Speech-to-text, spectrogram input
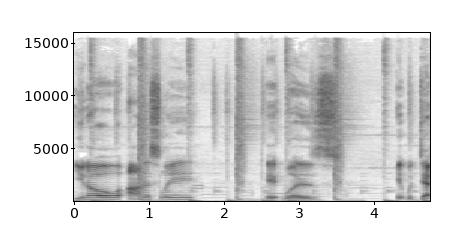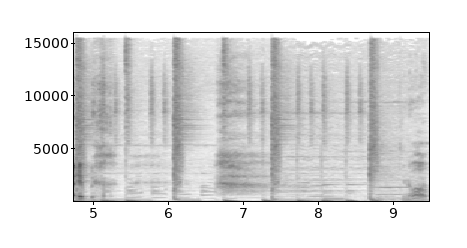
you know, honestly, it was, it would, de- it, you know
